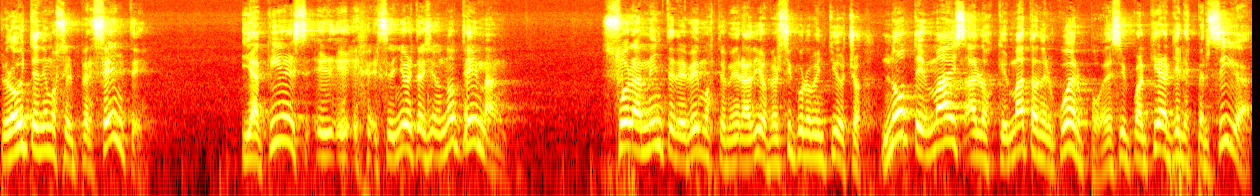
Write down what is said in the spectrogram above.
pero hoy tenemos el presente. Y aquí el, Señor está diciendo, no teman, solamente debemos temer a Dios. Versículo 28, no temáis a los que matan el cuerpo, es decir, cualquiera que les persiga,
